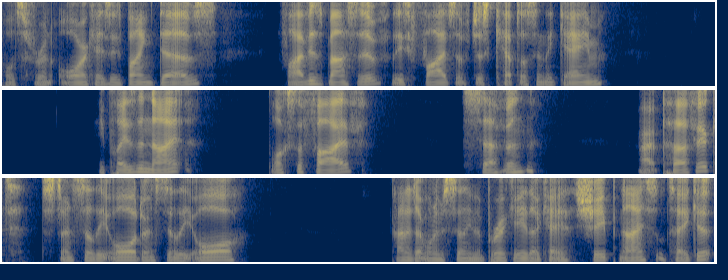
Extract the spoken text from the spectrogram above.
Ports for an ore. Okay, so he's buying devs. Five is massive. These fives have just kept us in the game. He plays the knight. Blocks the five. Seven. Alright, perfect. Just don't steal the ore. Don't steal the ore. Kind of don't want him stealing the brick either. Okay, sheep, nice. We'll take it.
